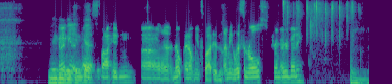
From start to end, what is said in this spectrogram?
Maybe Can we get, can uh, get. spot hidden? Uh, nope, I don't mean spot hidden. I mean listen rolls from everybody. Hmm.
